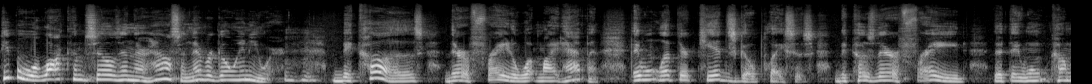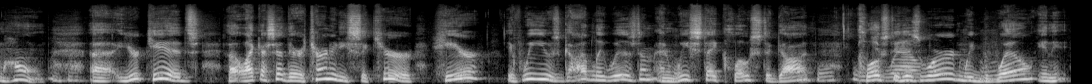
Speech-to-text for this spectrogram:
People will lock themselves in their house and never go anywhere mm-hmm. because they're afraid of what might happen. They won't let their kids go places because they're afraid that they won't come home. Mm-hmm. Uh, your kids, uh, like I said, their eternity secure here here, if we use godly wisdom and mm-hmm. we stay close to God, mm-hmm. close to His Word, and mm-hmm. we dwell in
